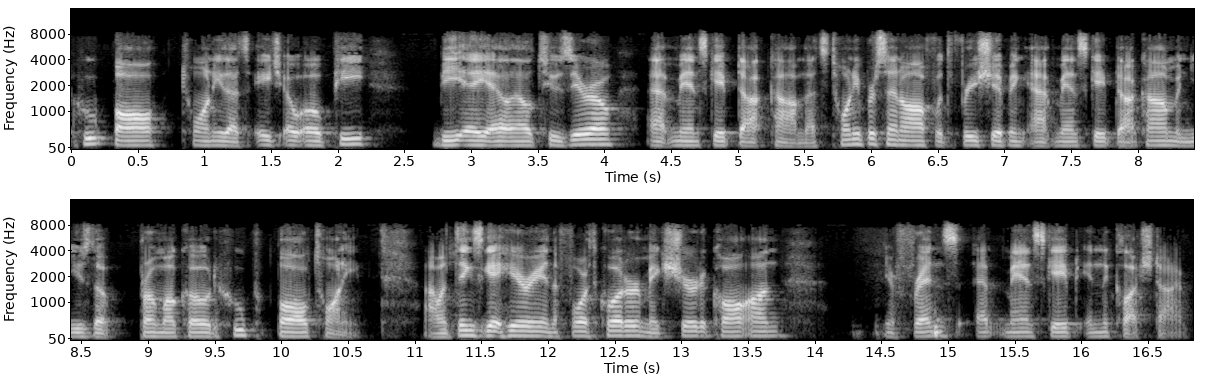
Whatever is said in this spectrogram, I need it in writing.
hoopball20. That's H-O-O-P B-A-L-L-20 at manscaped.com. That's 20% off with free shipping at manscaped.com and use the promo code hoopball20. Uh, when things get hairy in the fourth quarter, make sure to call on your friends at Manscaped in the clutch time.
